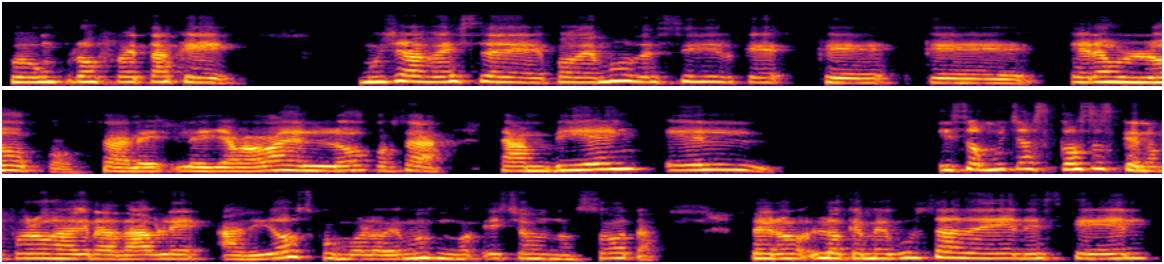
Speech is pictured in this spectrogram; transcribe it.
fue un profeta que muchas veces podemos decir que, que, era un loco, o sea, le, le llamaban el loco, o sea, también él hizo muchas cosas que no fueron agradables a Dios, como lo hemos hecho nosotras, pero lo que me gusta de él es que él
